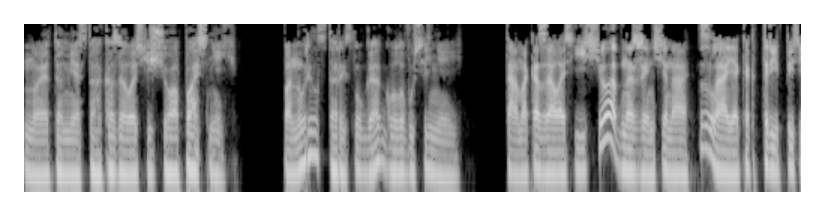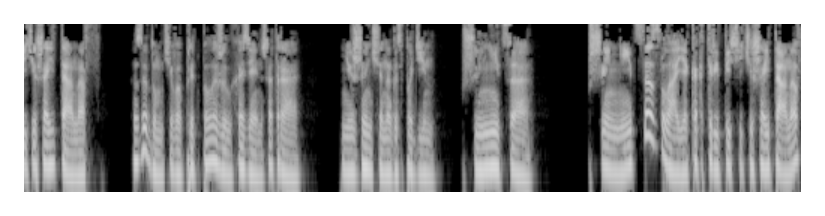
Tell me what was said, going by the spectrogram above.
«Но это место оказалось еще опасней», — понурил старый слуга голову сильней. «Там оказалась еще одна женщина, злая, как три тысячи шайтанов», — задумчиво предположил хозяин шатра. «Не женщина, господин, пшеница». «Пшеница злая, как три тысячи шайтанов?»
